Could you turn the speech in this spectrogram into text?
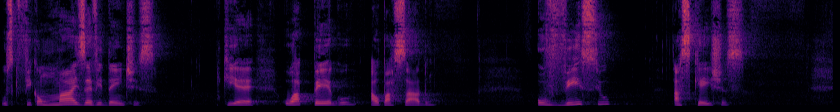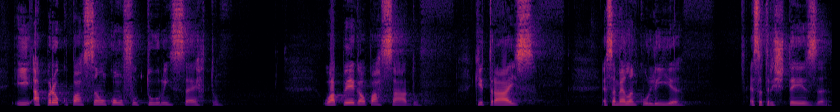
os que ficam mais evidentes, que é o apego ao passado, o vício as queixas e a preocupação com o futuro incerto, o apego ao passado, que traz essa melancolia, essa tristeza,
